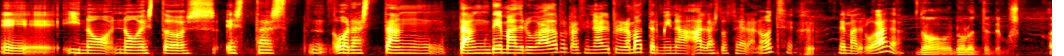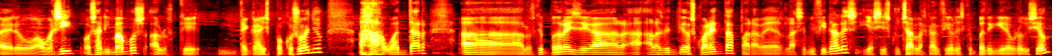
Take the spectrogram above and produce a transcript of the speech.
eh, y no, no estos, estas horas tan, tan de madrugada, porque al final el programa termina a las 12 de la noche, Sí. de madrugada. No, no lo entendemos. Pero aún así, os animamos a los que tengáis poco sueño a aguantar, a los que podréis llegar a, a las 22.40 para ver las semifinales y así escuchar las canciones que pueden ir a Eurovisión.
